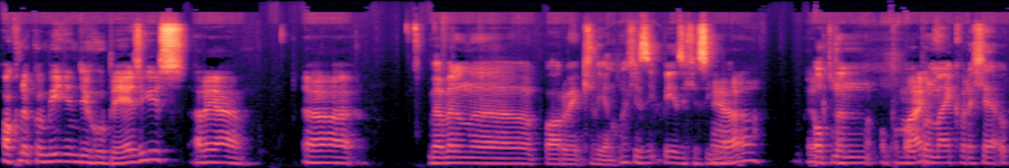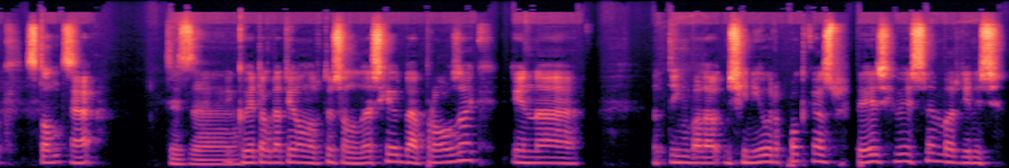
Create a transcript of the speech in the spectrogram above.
Ook een comedian die goed bezig is. Ja, eh, we hebben een eh, paar weken geleden ook nog gezi- bezig gezien. ja. Op een, op een mic. open mic waar jij ook stond. Ja. Dus, eh, Ik weet ook dat hij ondertussen les geeft bij Prozac. In eh, het ding waar we misschien niet over de podcast bezig geweest zijn, maar die is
